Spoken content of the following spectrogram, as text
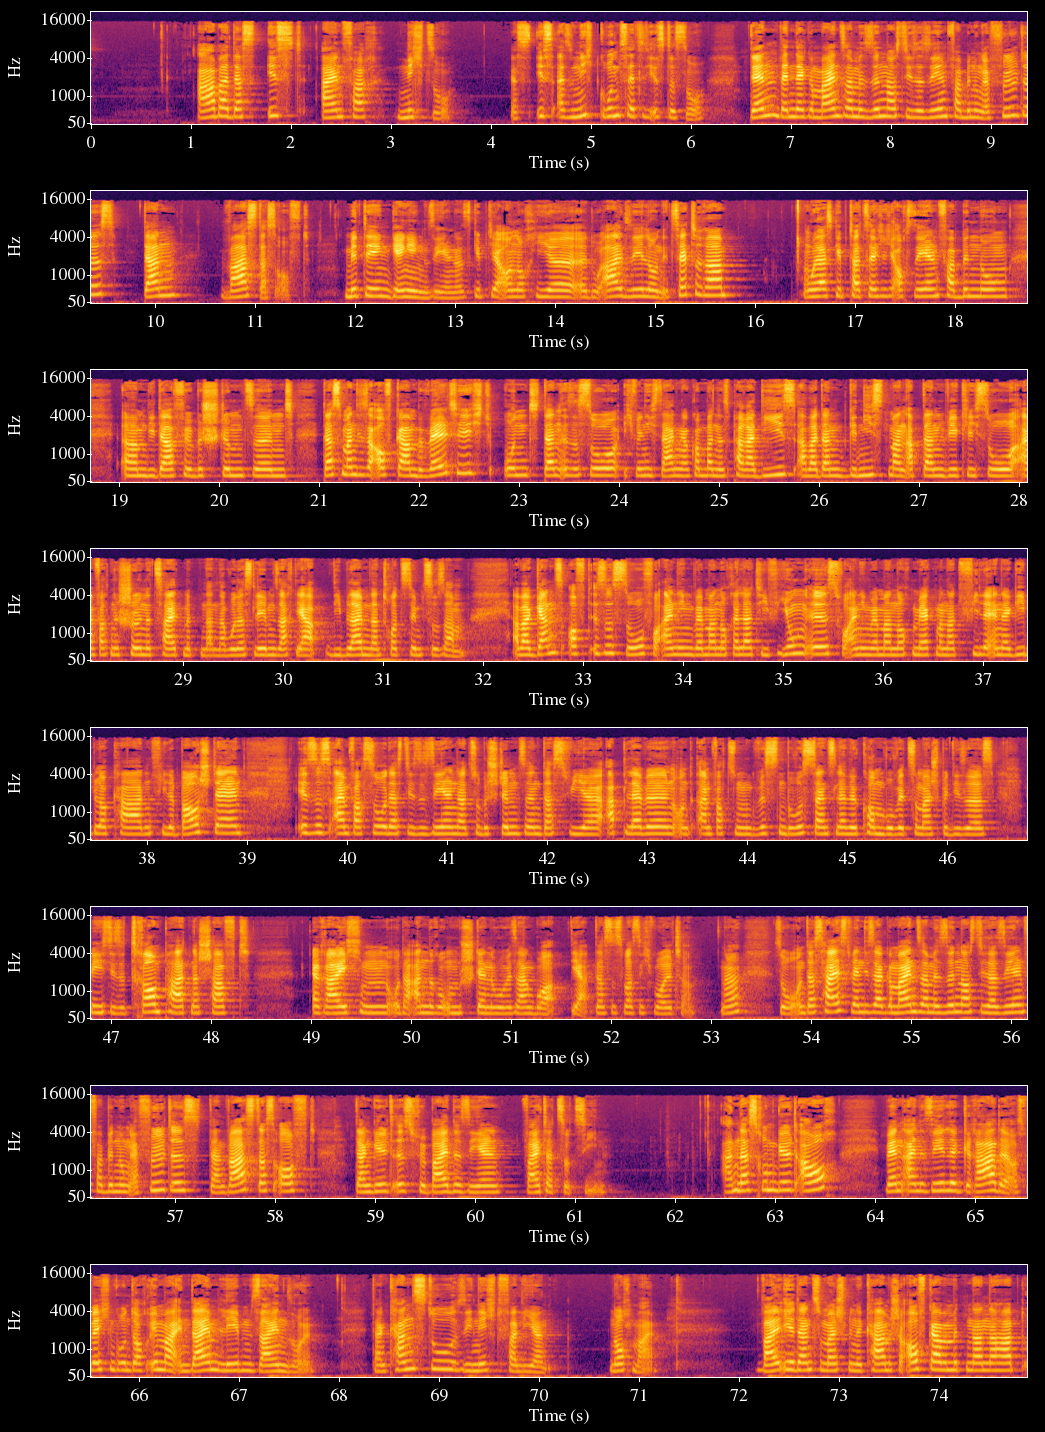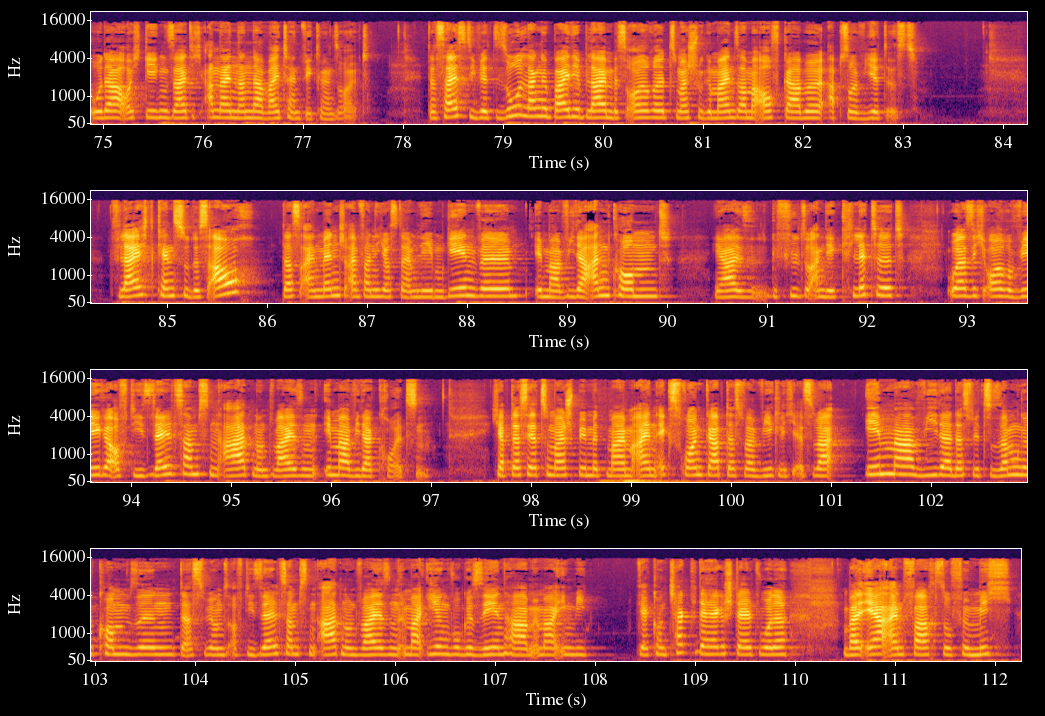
Aber das ist einfach nicht so. Das ist also nicht grundsätzlich ist es so. Denn wenn der gemeinsame Sinn aus dieser Seelenverbindung erfüllt ist, dann war es das oft. Mit den gängigen Seelen. Es gibt ja auch noch hier äh, Dualseele und etc. Oder es gibt tatsächlich auch Seelenverbindungen, ähm, die dafür bestimmt sind, dass man diese Aufgaben bewältigt und dann ist es so, ich will nicht sagen, dann kommt man ins Paradies, aber dann genießt man ab dann wirklich so einfach eine schöne Zeit miteinander, wo das Leben sagt, ja, die bleiben dann trotzdem zusammen. Aber ganz oft ist es so, vor allen Dingen, wenn man noch relativ jung ist, vor allen Dingen, wenn man noch merkt, man hat viele Energieblockaden, viele Baustellen, ist es einfach so, dass diese Seelen dazu bestimmt sind, dass wir ableveln und einfach zu einem gewissen Bewusstseinslevel kommen, wo wir zum Beispiel dieses, wie ich diese Traumpartnerschaft erreichen oder andere Umstände, wo wir sagen, boah, ja, das ist, was ich wollte. Ne? So, und das heißt, wenn dieser gemeinsame Sinn aus dieser Seelenverbindung erfüllt ist, dann war es das oft, dann gilt es für beide Seelen weiterzuziehen. Andersrum gilt auch, wenn eine Seele gerade, aus welchem Grund auch immer, in deinem Leben sein soll, dann kannst du sie nicht verlieren. Nochmal. Weil ihr dann zum Beispiel eine karmische Aufgabe miteinander habt oder euch gegenseitig aneinander weiterentwickeln sollt. Das heißt, sie wird so lange bei dir bleiben, bis eure zum Beispiel gemeinsame Aufgabe absolviert ist. Vielleicht kennst du das auch, dass ein Mensch einfach nicht aus deinem Leben gehen will, immer wieder ankommt, ja, gefühlt so an dir klettet oder sich eure Wege auf die seltsamsten Arten und Weisen immer wieder kreuzen. Ich habe das ja zum Beispiel mit meinem einen Ex-Freund gehabt, das war wirklich, es war immer wieder, dass wir zusammengekommen sind, dass wir uns auf die seltsamsten Arten und Weisen immer irgendwo gesehen haben, immer irgendwie der Kontakt wiederhergestellt wurde, weil er einfach so für mich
